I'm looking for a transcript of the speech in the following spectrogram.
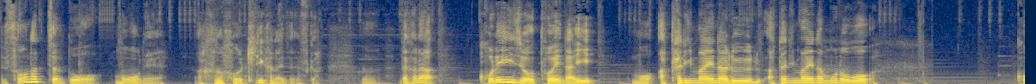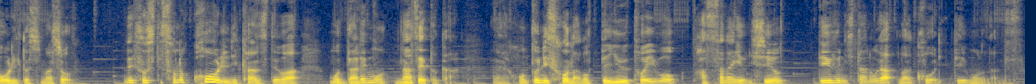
でそうなっちゃうともうねあの キリがないじゃないですか。うん、だからこれ以上問えないもう当たり前なルール当たり前なものを公理としましょう。でそしてその公理に関してはもう誰もなぜとか、え本当にそうなのっていう問いを発さないようにしようっていうふうにしたのが、まあ、公理っていうものなんです。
